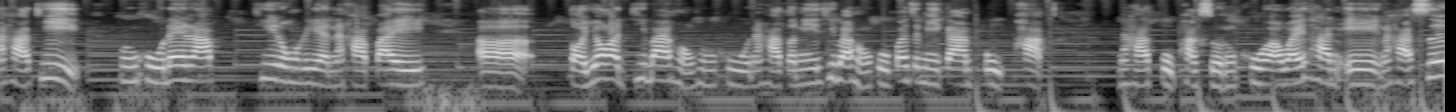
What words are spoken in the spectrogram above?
นะคะที่คุณครูได้รับที่โรงเรียนนะคะไปต่อยอดที่บ้านของคุณครูนะคะ ตอนนี้ที่บ้านของครูก็จะมีการปลูกผักนะคะปลูกผักสวนครัวเอาไว้ทานเองนะคะ ซึ่ง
